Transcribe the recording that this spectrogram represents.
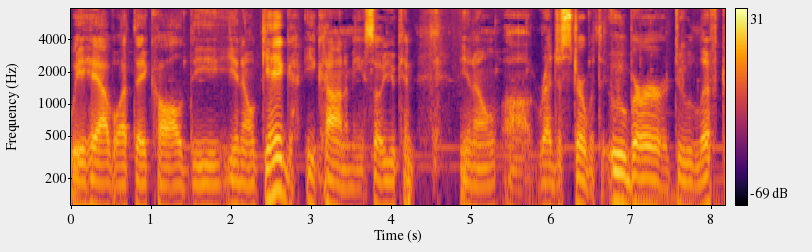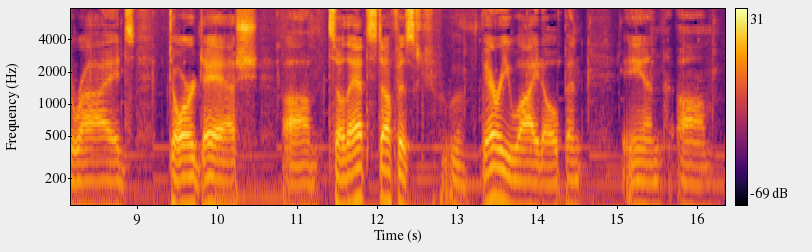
we have what they call the you know gig economy. So you can you know, uh, register with Uber or do Lyft rides, DoorDash. Um, so that stuff is very wide open. And um,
